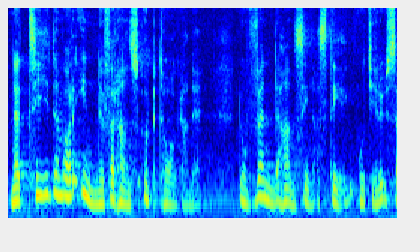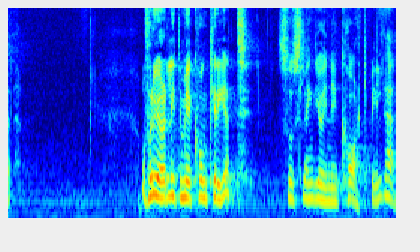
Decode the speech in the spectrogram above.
När tiden var inne för hans upptagande, då vände han sina steg mot Jerusalem. Och för att göra det lite mer konkret så slängde jag in en kartbild här.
